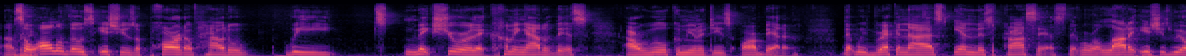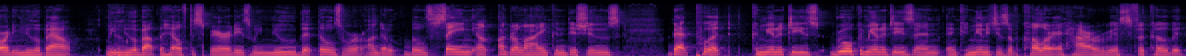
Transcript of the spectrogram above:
Uh, So Right. all of those issues are part of how do we make sure that coming out of this, our rural communities are better. That we've recognized in this process that there were a lot of issues we already knew about. We knew about the health disparities. We knew that those were under those same uh, underlying conditions that put communities, rural communities, and, and communities of color at higher risk for COVID.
